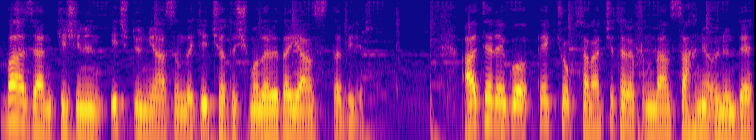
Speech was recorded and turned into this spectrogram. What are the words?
bazen kişinin iç dünyasındaki çatışmaları da yansıtabilir. Alter ego pek çok sanatçı tarafından sahne önünde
